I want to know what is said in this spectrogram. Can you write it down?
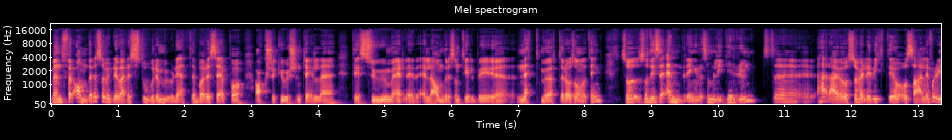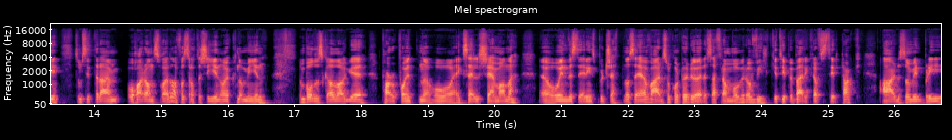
men for andre så vil det være store muligheter. Bare se på aksjekursen til, til Zoom eller, eller, andre som tilbyr nettmøter og sånne ting. Så, så disse endringene som ligger rundt her er jo også veldig viktige, og, og særlig for de som som sitter der og har ansvaret da, for strategien og økonomien. Som både skal lage powerpointene og Excel-skjemaene eh, og investeringsbudsjettene og se hva er det som kommer til å røre seg framover, og hvilke typer bærekraftstiltak er det som vil bli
